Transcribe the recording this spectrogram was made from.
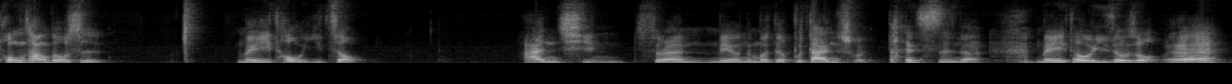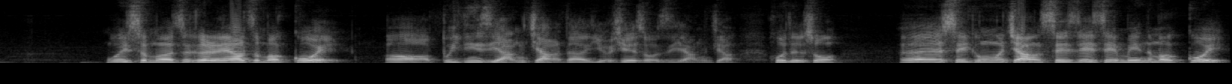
通常都是眉头一皱，案情虽然没有那么的不单纯，但是呢，眉头一皱说，哎，为什么这个人要这么贵？哦，不一定是洋将，但有些时候是洋将，或者说，哎，谁跟我讲，谁谁谁没那么贵？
